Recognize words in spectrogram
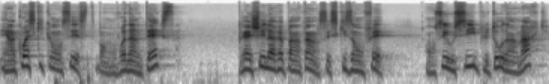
Et en quoi est-ce qu'il consiste? Bon, on voit dans le texte, prêcher la repentance, c'est ce qu'ils ont fait. On sait aussi, plutôt dans Marc,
